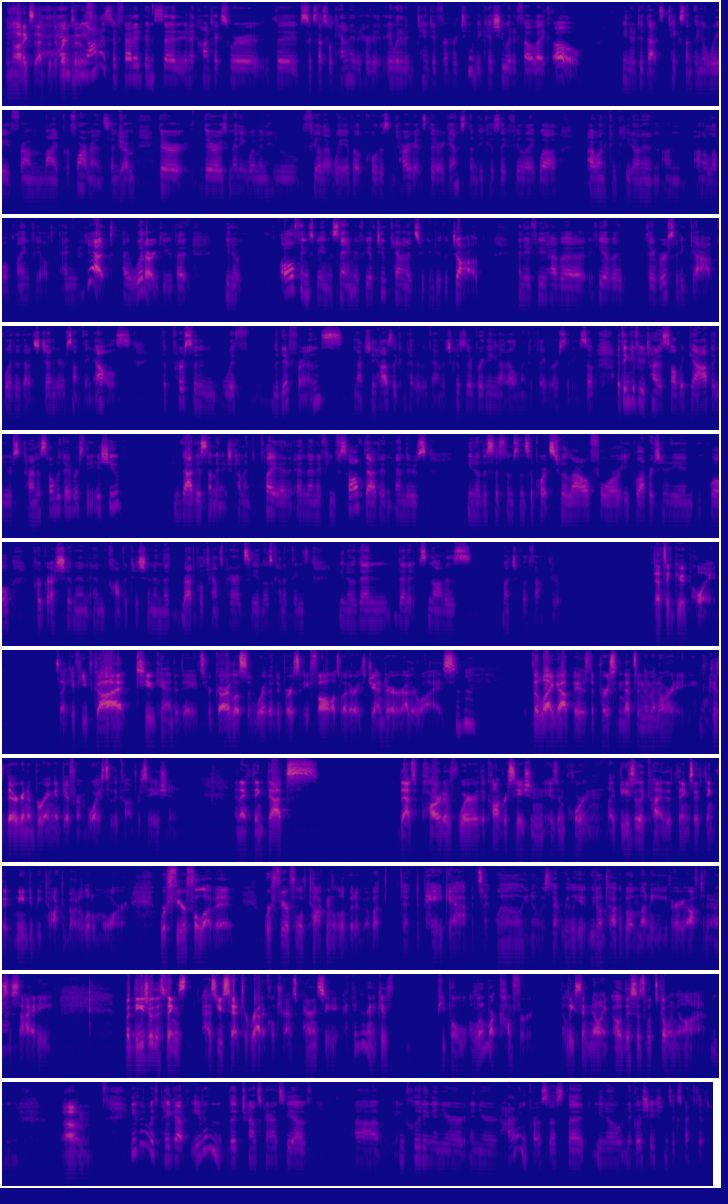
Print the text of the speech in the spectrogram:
not exactly the and right to move. To be honest, if that had been said in a context where the successful candidate heard it, it would have been tainted for her too, because she would have felt like, oh, you know, did that take something away from my performance? And yeah. from there, there's many women who feel that way about quotas and targets. They're against them because they feel like, well, I want to compete on an, on on a level playing field. And yet, I would argue that, you know, all things being the same, if you have two candidates who can do the job, and if you have a if you have a diversity gap, whether that's gender or something else, the person with the difference actually has a competitive advantage because they're bringing that element of diversity. So I think if you're trying to solve a gap and you're trying to solve a diversity issue, that is something that should come into play. And, and then if you've solved that and, and there's you know the systems and supports to allow for equal opportunity and equal progression and, and competition and the radical transparency and those kind of things, you know, then then it's not as much of a factor. That's a good point. It's like if you've got two candidates, regardless of where the diversity falls, whether it's gender or otherwise, mm-hmm. the leg up is the person that's in the minority because yeah. they're going to bring a different voice to the conversation. And I think that's that's part of where the conversation is important. Like these are the kinds of things I think that need to be talked about a little more. We're fearful of it. We're fearful of talking a little bit about the, the pay gap. It's like, well, you know, is that really? We don't talk about money very often in our society. But these are the things, as you said, to radical transparency, I think are going to give people a little more comfort, at least in knowing, oh, this is what's going on. Mm-hmm. Um, even with pay gap, even the transparency of uh, including in your in your hiring process that you know negotiations expected,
